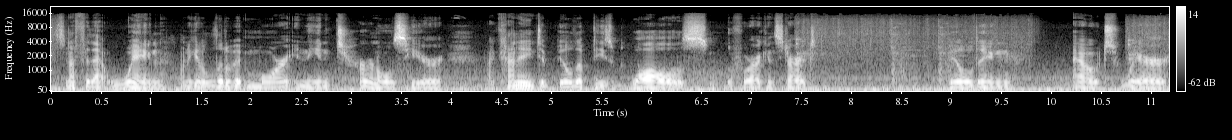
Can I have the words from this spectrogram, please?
It's enough for that wing. I want to get a little bit more in the internals here. I kind of need to build up these walls before I can start building out where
